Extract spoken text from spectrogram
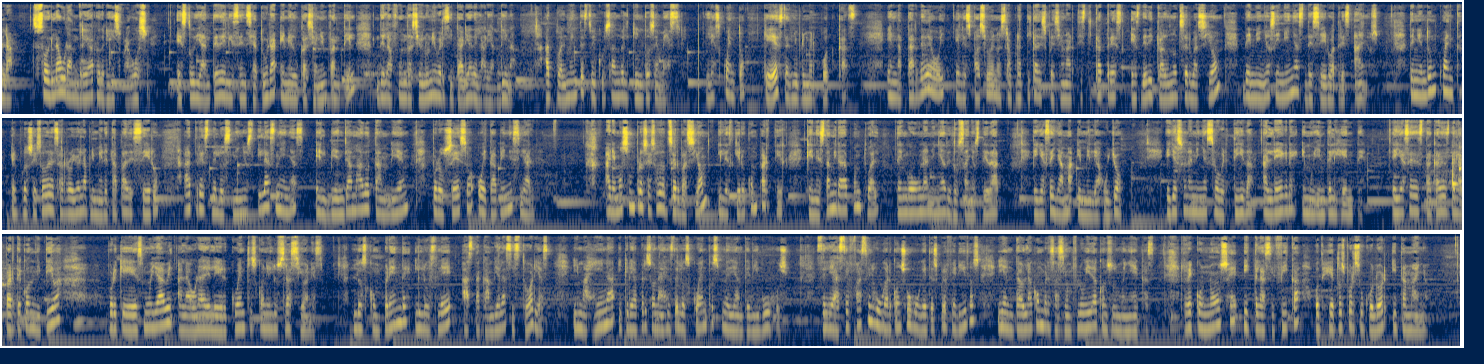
Hola, soy Laura Andrea Rodríguez Fragoso, estudiante de licenciatura en Educación Infantil de la Fundación Universitaria del Área Andina. Actualmente estoy cursando el quinto semestre. Les cuento que este es mi primer podcast. En la tarde de hoy, el espacio de nuestra práctica de expresión artística 3 es dedicado a una observación de niños y niñas de 0 a 3 años teniendo en cuenta el proceso de desarrollo en la primera etapa de 0 a 3 de los niños y las niñas, el bien llamado también proceso o etapa inicial. Haremos un proceso de observación y les quiero compartir que en esta mirada puntual tengo una niña de dos años de edad. Ella se llama Emilia Huyó. Ella es una niña extrovertida, alegre y muy inteligente. Ella se destaca desde la parte cognitiva porque es muy hábil a la hora de leer cuentos con ilustraciones. Los comprende y los lee hasta cambia las historias. Imagina y crea personajes de los cuentos mediante dibujos. Se le hace fácil jugar con sus juguetes preferidos y entabla conversación fluida con sus muñecas. Reconoce y clasifica objetos por su color y tamaño.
